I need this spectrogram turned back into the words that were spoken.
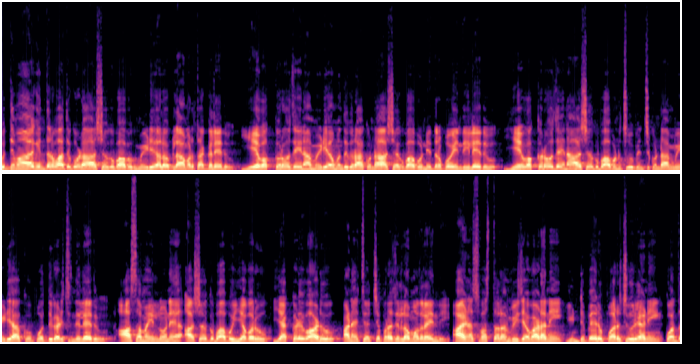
ఉద్యమం ఆగిన తర్వాత కూడా అశోక్ బాబుకు మీడియాలో గ్లామర్ తగ్గలేదు. ఏ ఒక్క రోజైనా మీడియా ముందుకు రాకుండా అశోక్ బాబు నిద్రపోయింది లేదు. ఏ ఒక్క రోజైనా అశోక్ బాబును చూపించకుండా మీడియాకు పొద్దు గడిచింది లేదు. ఆ సమయంలోనే అశోక్ బాబు ఎవరు ఎక్కడి వాడు అనే చర్చ ప్రజల్లో మొదలైంది. ఆయన స్వస్థలం విజయవాడని ఇంటి పేరు పరుచూరి అని కొంత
